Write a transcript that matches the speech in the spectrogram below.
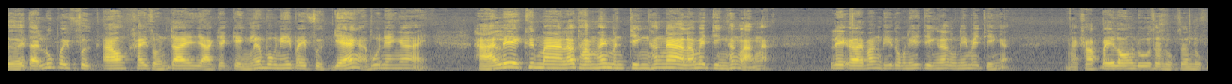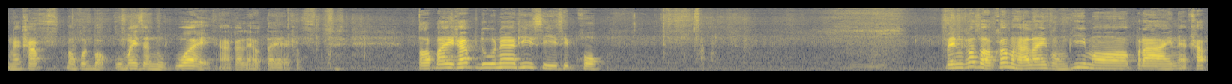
ลย แต่ลูกไปฝึกเอาใครสนใจอยากจะเก่งเรื่องพวกนี้ไปฝึกแย้งอะพูดง่ายๆหาเลขขึ้นมาแล้วทำให้มันจริงข้างหน้าแล้วไม่จริงข้างหลังอะ เลขอะไรบ้างที่ตรงนี้จริงแล้วตรงนี้ไม่จริงอะนะครับ ไปลองดูสนุกสนุกนะครับบางคนบอกกูไม่สนุกเว้ยอะก็แล้วแต่ครับ ต่อไปครับดูหน้าที่ 46 เป็นข้อสอบเข้ามหาลัยของพี่มปลายนะครับ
